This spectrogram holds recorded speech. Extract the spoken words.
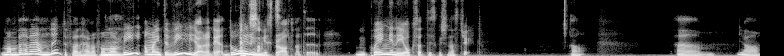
man behöver ändå inte föda hemma. För om man, vill, om man inte vill göra det, då är Exakt. det inget bra alternativ. Poängen är ju också att det ska kännas tryggt. Ja. Um, ja.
